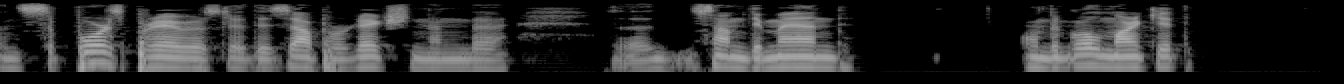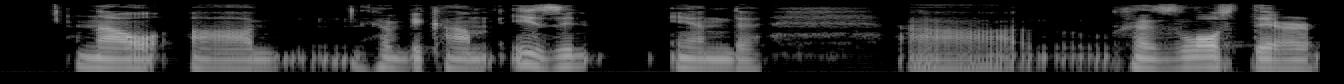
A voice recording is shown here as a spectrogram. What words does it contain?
and supports previously this upward direction and uh, uh, some demand on the gold market now um, have become easy and uh, has lost their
